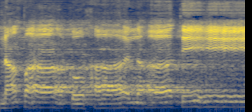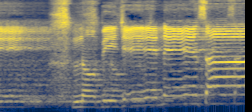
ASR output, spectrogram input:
না পাক হালাতে। নবী জেনে সাহাবাদের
